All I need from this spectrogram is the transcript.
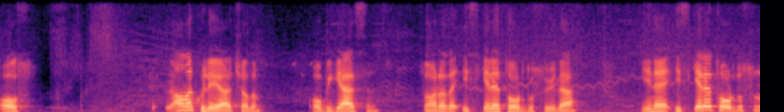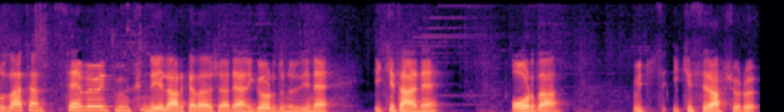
Olsun. Ana kuleyi açalım. O bir gelsin. Sonra da iskelet ordusuyla. Yine iskelet ordusunu zaten sevmemek mümkün değil arkadaşlar. Yani gördünüz yine iki tane orada 3 2 silahşörü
